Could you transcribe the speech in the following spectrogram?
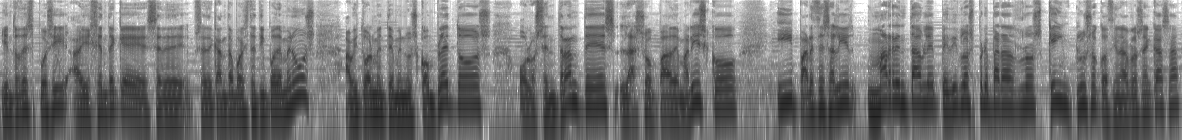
Y entonces, pues sí, hay gente que se, de- se decanta por este tipo de menús, habitualmente menús completos, o los entrantes, la sopa de marisco, y parece salir más rentable pedirlos, prepararlos, que incluso cocinarlos en casa,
